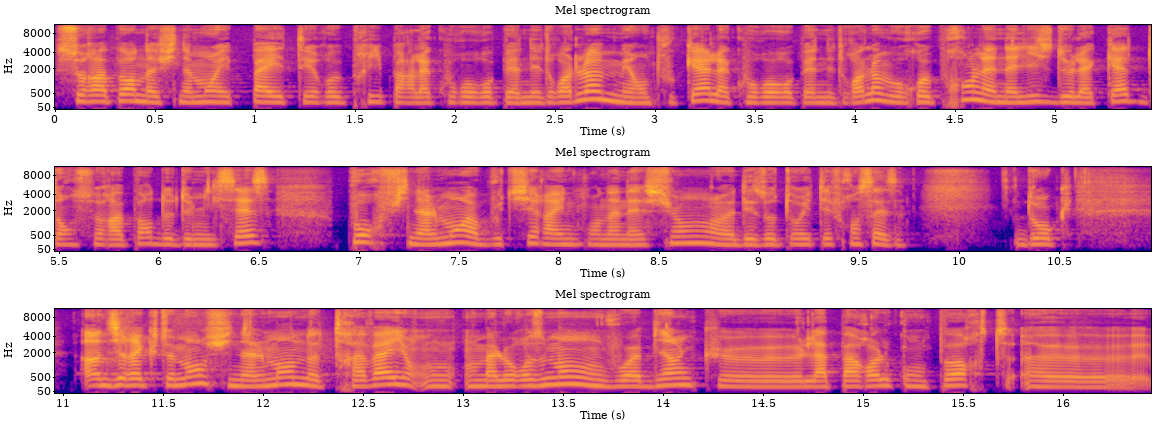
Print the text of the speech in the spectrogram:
ce rapport n'a finalement pas été repris par la Cour européenne des droits de l'homme, mais en tout cas la Cour européenne des droits de l'homme reprend l'analyse de la CAT dans ce rapport de 2016 pour finalement aboutir à une condamnation des autorités françaises. Donc indirectement, finalement, notre travail, malheureusement, on voit bien que la parole qu'on porte euh,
